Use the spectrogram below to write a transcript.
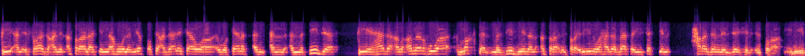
في الإفراج عن الأسرى لكنه لم يستطع ذلك وكانت النتيجة في هذا الأمر هو مقتل مزيد من الأسرى الإسرائيليين وهذا بات يشكل حرجا للجيش الإسرائيلي.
